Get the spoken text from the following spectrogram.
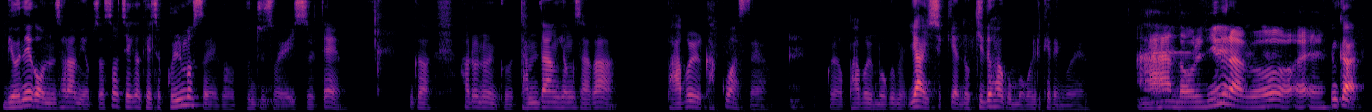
면회가 오는 사람이 없어서 제가 계속 굶었어요. 그 분주소에 있을 때. 그러니까 하루는 그 담당 형사가 밥을 갖고 왔어요. 그래 밥을 먹으면 야 이 새끼야 너 기도하고 먹어 이렇게 된 거예요. 아 놀리느라고. 예, 예. 그러니까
